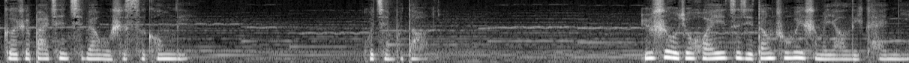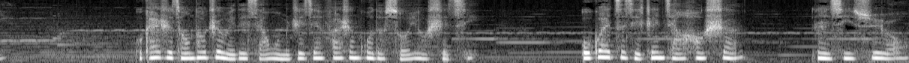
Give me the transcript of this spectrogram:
隔着八千七百五十四公里，我见不到你。于是我就怀疑自己当初为什么要离开你。我开始从头至尾的想我们之间发生过的所有事情，我怪自己争强好胜，任性虚荣。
